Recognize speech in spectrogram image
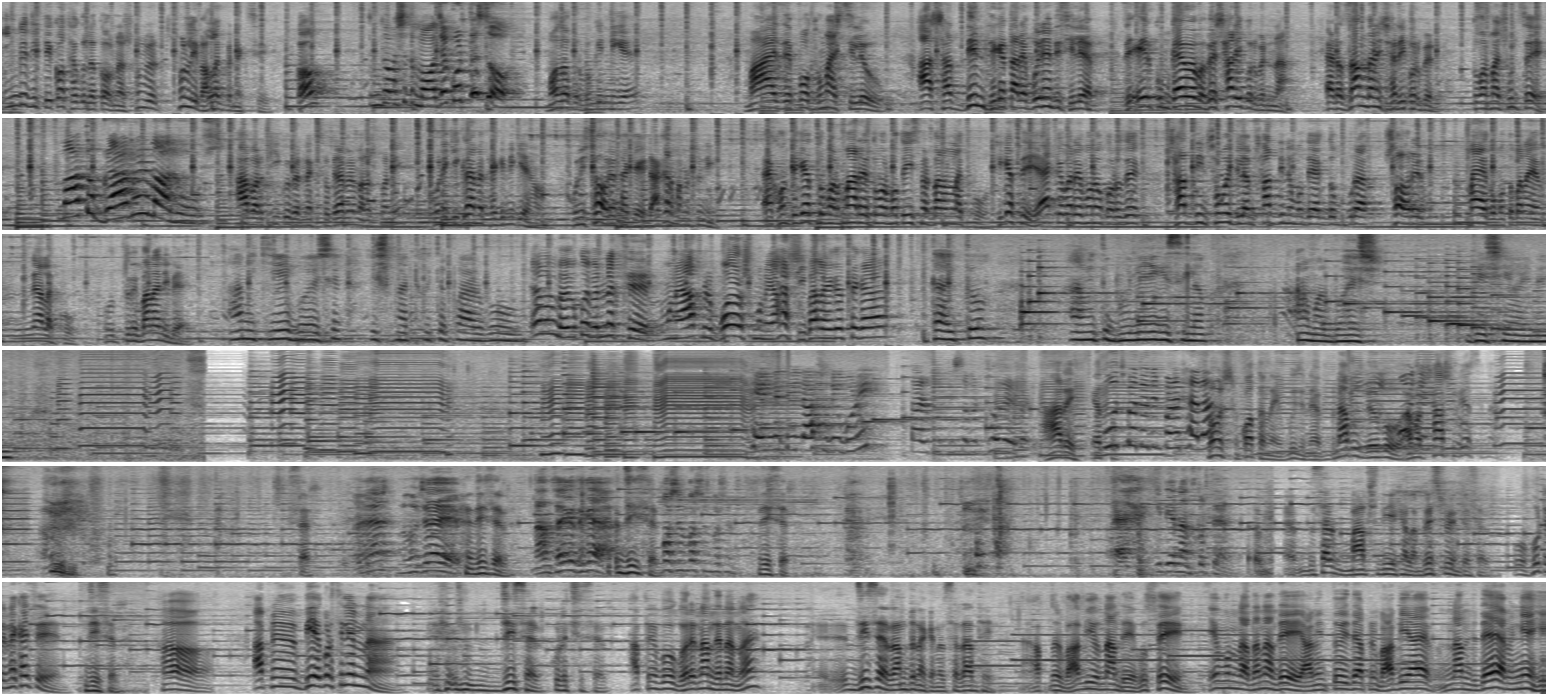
ইংরেজিতে কথাগুলো কও না শুনবে শুনলেই ভালো লাগবে নাকছে কও। তুমি কি আমার সাথে মজা করতেছো? মজা করব কি নিগে মায় যে প্রথম আসছিল আসার দিন থেকে তারে বইনে দিছিলাম যে এরকম গায়ে ভাবে শাড়ি পরবেন না। একটা জামদানি শাড়ি পরবেন। তোমার মা শুনছে? মা তো গ্রামের মানুষ। আবার কি করবেন নেক্সট গ্রামের মানুষ মানে? উনি কি গ্রামে থাকে নাকি হ্যাঁ উনি শহরে থাকে ঢাকার মানুষ উনি। এখন থেকে তোমার মারে তোমার মতো স্মার্ট বানান লাগবো ঠিক আছে? একেবারে মনে করো যে সাত দিন সময় দিলাম সাত দিনের মধ্যে একদম পুরা শহরের মায়াগো মতো বানায় নেওয়া লাগবো। তুমি বানায় নিবে? আমি কি এই বয়সে স্মার্ট হইতে পারব? এমন ভাবে কইবেন নাকছেন মানে আপনার বয়স মনে হয় আশি বার হয়ে গেছে গা। তাই তো আমি তো ভুলেই গেছিলাম। আমার বয়স বেশি হয় নাই। আরে এত বুঝবে দুদিন পরে ঠেলা। সমস্যা কথা নাই বুঝি না। না বুঝলে আমার শাশুড়ি আছে না। স্যার। হ্যাঁ জি স্যার। নাম জি স্যার। বসুন বসুন বসুন। জি স্যার। কি দিয়ে নাচ করছেন? স্যার মাছ দিয়ে খেলাম রেস্টুরেন্টে স্যার। ও হোটেলে খাইছেন? জি স্যার। হ্যাঁ আপনি বিয়ে করছিলেন না? জি স্যার করেছি স্যার। আপনি বউ ঘরে নাম দেন না? জি স্যার রাঁধবে না কেন স্যার রাধে। আপনার ভাবিও না দে বুঝছেন? এমন দা না দে আমি তো এই যে আপনি ভাবি নাম দেয় আমি নিয়ে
